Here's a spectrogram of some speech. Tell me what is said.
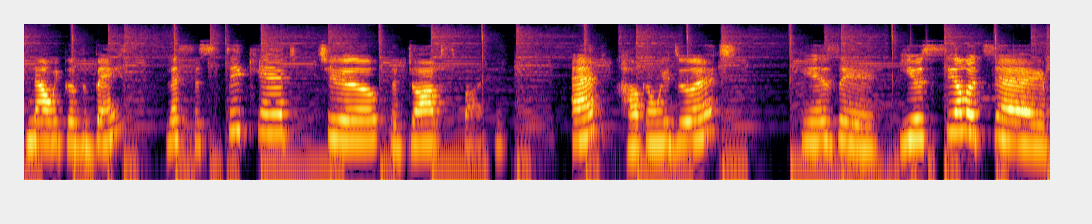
now we got the base. Let's stick it to the dog's body. And how can we do it? Easy. Use sellotape.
